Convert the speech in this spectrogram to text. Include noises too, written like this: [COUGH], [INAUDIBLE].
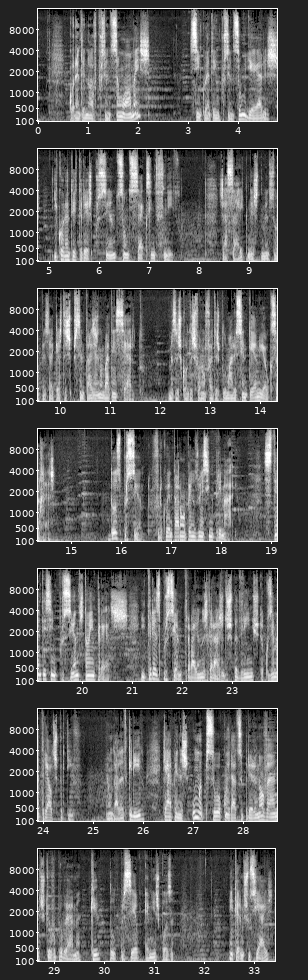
49% são homens, 51% são mulheres e 43% são de sexo indefinido. Já sei que neste momento estão a pensar que estas percentagens não batem certo, mas as contas foram feitas pelo Mário Centeno e é o que se arranja. 12% frequentaram apenas o ensino primário. 75% estão em creches e 13% trabalham nas garagens dos padrinhos a cozer material desportivo. É um dado adquirido que há apenas uma pessoa com idade superior a 9 anos que ouve o programa, que, pelo que percebo, é minha esposa. Em termos sociais,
